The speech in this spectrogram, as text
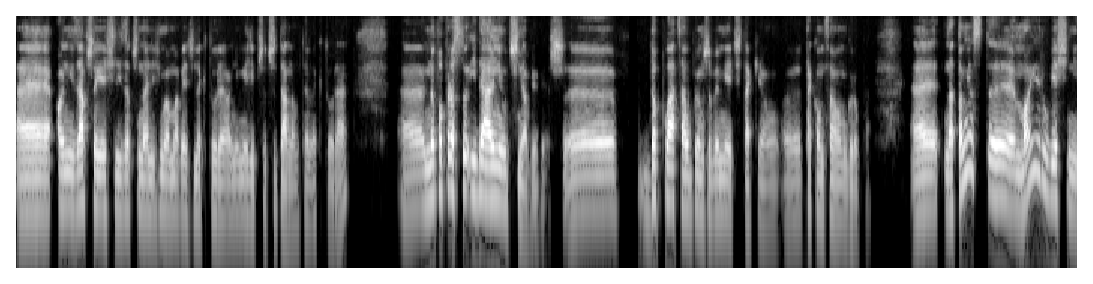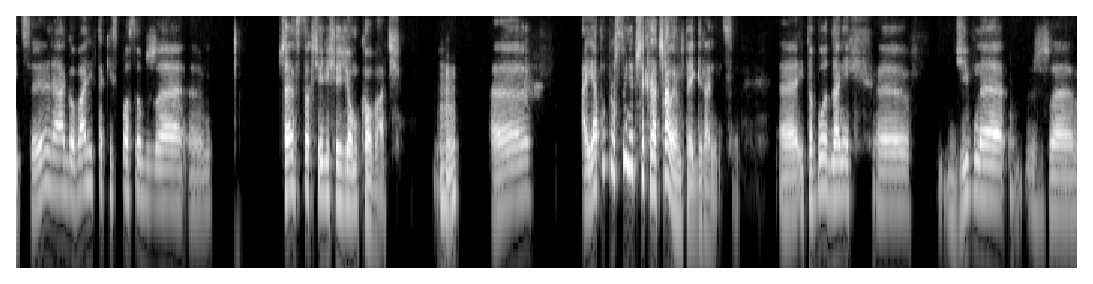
E, oni zawsze, jeśli zaczynaliśmy omawiać lekturę, oni mieli przeczytaną tę lekturę. E, no po prostu idealni uczniowie, wiesz. E, dopłacałbym, żeby mieć taką, e, taką całą grupę. E, natomiast moi rówieśnicy reagowali w taki sposób, że często chcieli się ziomkować. Mhm. E, a ja po prostu nie przekraczałem tej granicy. E, I to było dla nich e, dziwne, że,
